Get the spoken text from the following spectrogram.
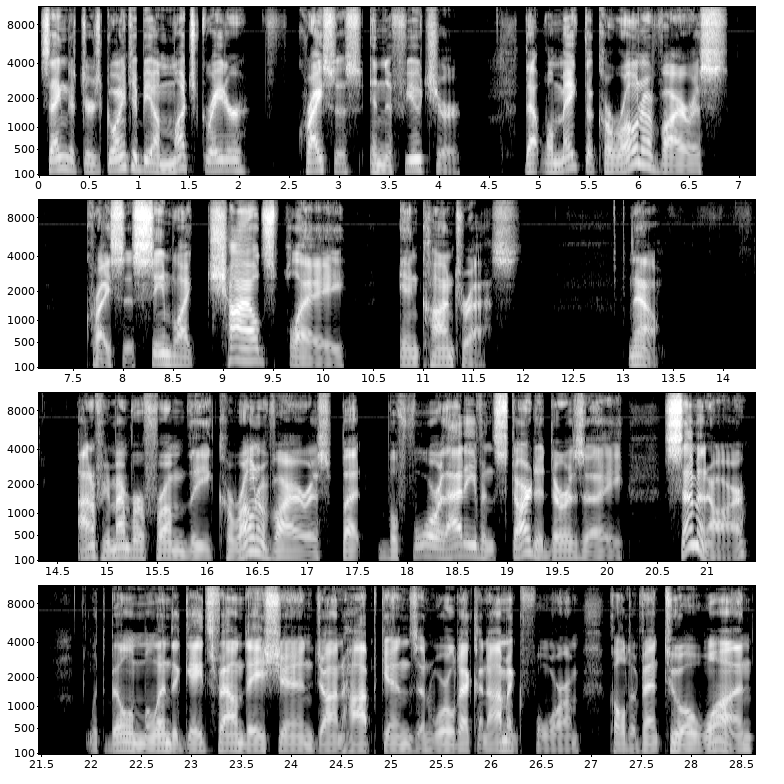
saying that there's going to be a much greater crisis in the future that will make the coronavirus crisis seem like child's play in contrast. Now, I don't remember from the coronavirus, but before that even started, there was a seminar with the Bill and Melinda Gates Foundation, John Hopkins, and World Economic Forum called Event 201,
